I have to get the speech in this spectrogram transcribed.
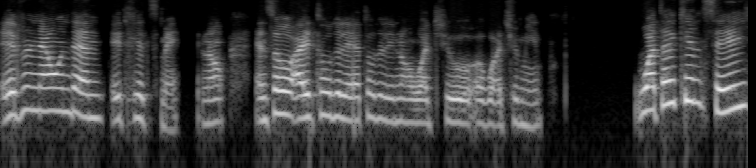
every now and then it hits me you know and so I totally I totally know what you uh, what you mean what I can say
